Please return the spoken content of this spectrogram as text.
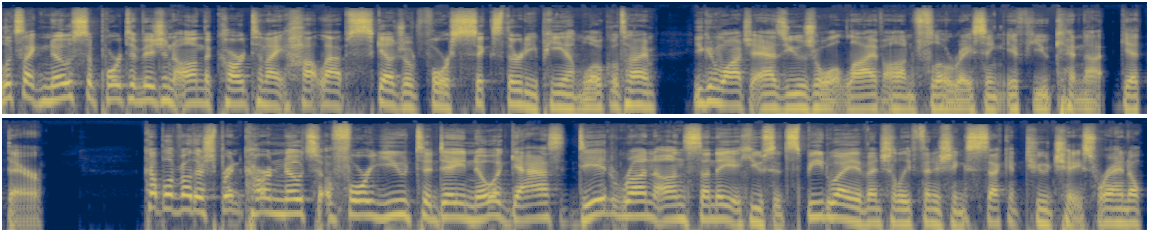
Looks like no support division on the card tonight. Hot laps scheduled for 6:30 p.m. local time. You can watch as usual live on FloRacing if you cannot get there. A couple of other sprint car notes for you today. Noah Gass did run on Sunday at Huset's Speedway, eventually finishing second to Chase Randall.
